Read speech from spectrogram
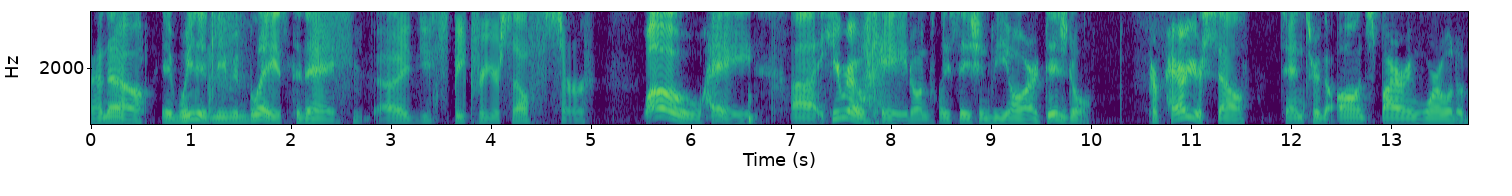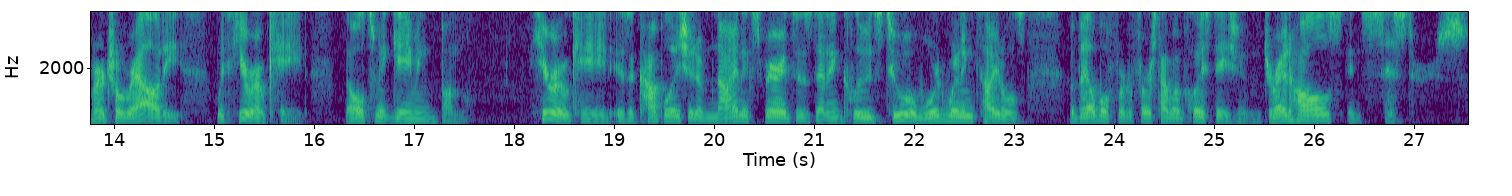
I know. It, we didn't even blaze today. Uh, you speak for yourself, sir. Whoa, hey, uh, Herocade on PlayStation VR digital. Prepare yourself to enter the awe-inspiring world of virtual reality with Herocade, the ultimate gaming bundle. Herocade is a compilation of nine experiences that includes two award-winning titles available for the first time on PlayStation: Dread Halls and Sisters.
